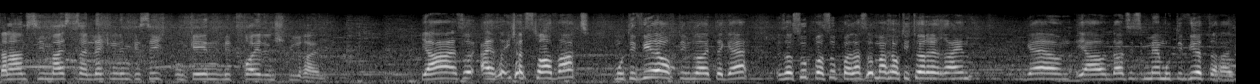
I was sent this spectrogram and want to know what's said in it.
dann haben sie meistens ein Lächeln im Gesicht und gehen mit Freude ins Spiel rein. Ja, also, also ich als Torwart motiviere auch die Leute, gell? Also super, super, das mache ich auch die Tore rein, gell? Und, ja, und dann sind sie mehr motivierter halt.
